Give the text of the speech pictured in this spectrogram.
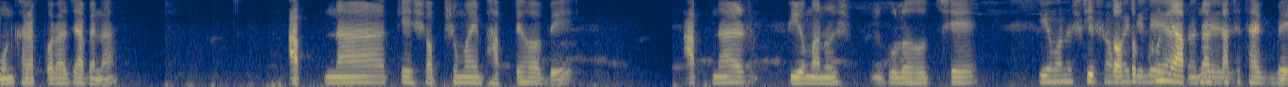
মন খারাপ করা যাবে না। আপনাকে সবসময় ভাবতে হবে, আপনার প্রিয় মানুষগুলো হচ্ছে প্রিয় মানুষকে ঠিক সময় দিলে ততক্ষণই আপনার কাছে থাকবে।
